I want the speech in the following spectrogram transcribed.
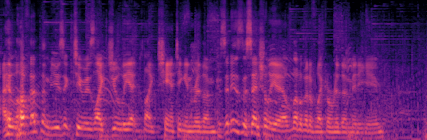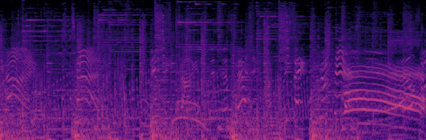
I love that the music too is like Juliet like chanting in rhythm because it is essentially a little bit of like a rhythm minigame. Ah!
